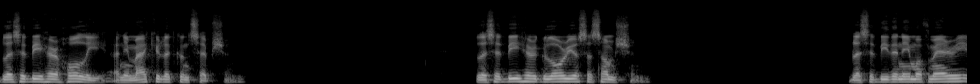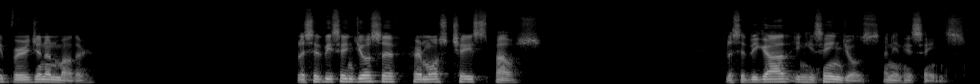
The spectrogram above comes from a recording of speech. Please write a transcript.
Blessed be her holy and immaculate conception. Blessed be her glorious assumption. Blessed be the name of Mary, Virgin and Mother. Blessed be Saint Joseph, her most chaste spouse. Blessed be God in his angels and in his saints.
